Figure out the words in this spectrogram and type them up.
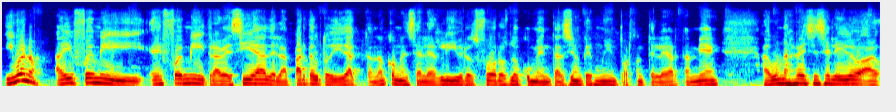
y bueno, ahí fue mi, eh, fue mi travesía de la parte autodidacta, ¿no? Comencé a leer libros, foros, documentación, que es muy importante leer también. Algunas veces he leído, ah,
